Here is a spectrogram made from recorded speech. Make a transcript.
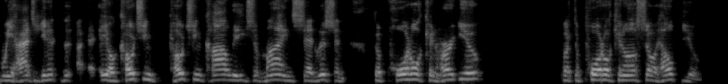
we had to get it, uh, you know, coaching, coaching colleagues of mine said, listen, the portal can hurt you, but the portal can also help you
